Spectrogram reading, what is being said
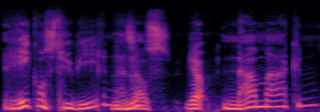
reconstrueren en Mhm. zelfs ja, namaken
